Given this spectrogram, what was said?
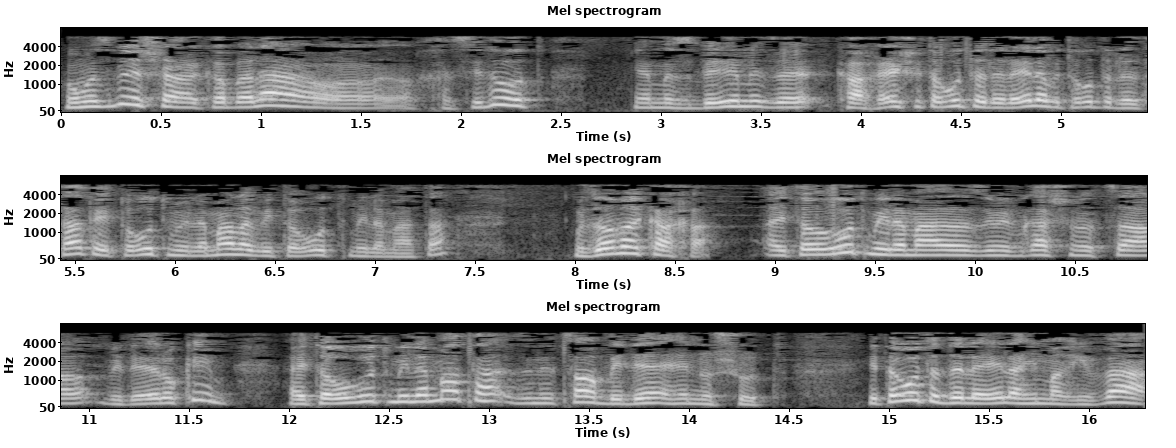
הוא מסביר שהקבלה או החסידות, הם מסבירים את זה ככה, יש התערותא דלעילא והתערותא דלתתא, התערות מלמעלה והתערות מלמטה. וזה אומר ככה, ההתעוררות מלמעלה זה מפגש שנוצר בידי אלוקים, ההתעוררות מלמטה זה נוצר בידי האנושות. התעוררות דלעילא היא מרהיבה,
